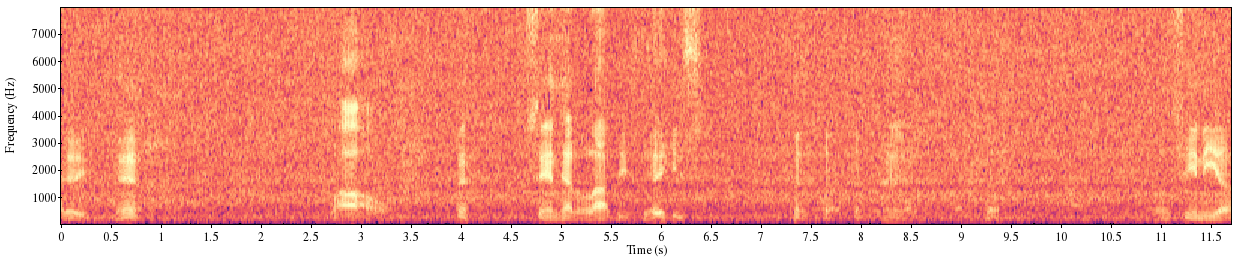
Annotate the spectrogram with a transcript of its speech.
Hey, man. Wow. Sand had a lot these days. I don't see any uh,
